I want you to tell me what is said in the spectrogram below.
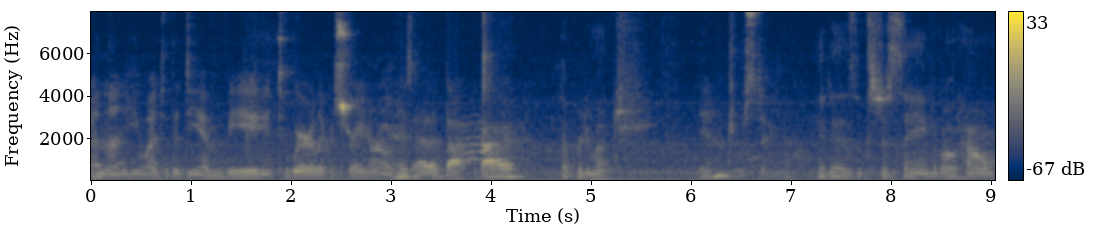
and then he went to the DMV to wear like a strain around his head. That guy. Yeah, pretty much. Interesting. It is. It's just saying about how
